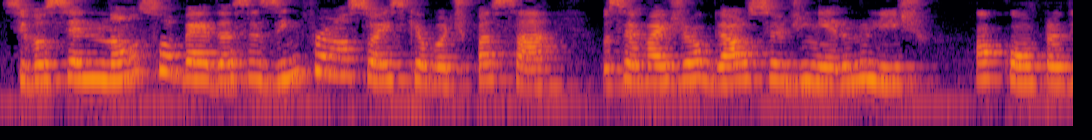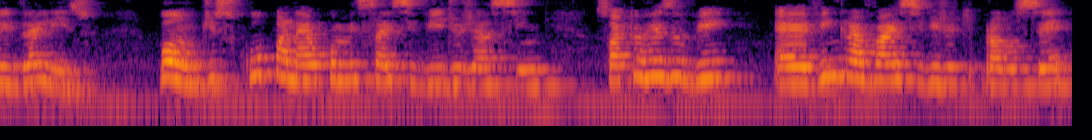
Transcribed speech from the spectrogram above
Se você não souber dessas informações que eu vou te passar, você vai jogar o seu dinheiro no lixo com a compra do hidraliso. Bom, desculpa, né, eu começar esse vídeo já assim, só que eu resolvi é, vir gravar esse vídeo aqui pra você,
